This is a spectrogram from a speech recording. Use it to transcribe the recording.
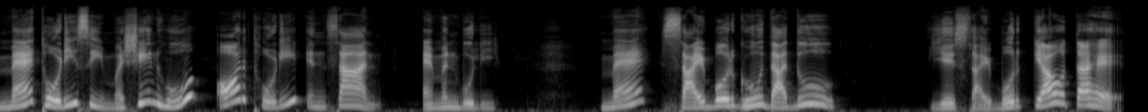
मैं थोड़ी सी मशीन हूँ और थोड़ी इंसान एमन बोली। मैं साइबोर्ग हूँ दादू। ये साइबोर्ग क्या होता है?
